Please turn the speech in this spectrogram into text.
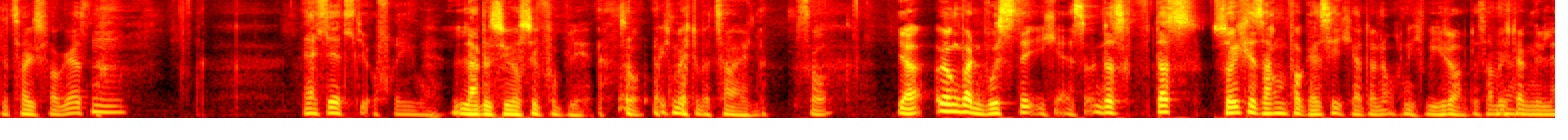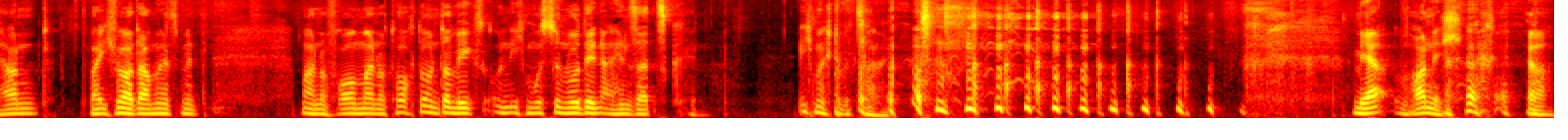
jetzt habe ich es vergessen. Das ist jetzt die Aufregung. La desure, s'il vous plaît. So, ich möchte bezahlen. So. Ja, irgendwann wusste ich es. Und das, das, solche Sachen vergesse ich ja dann auch nicht wieder. Das habe ich Ja. dann gelernt, weil ich war damals mit meiner Frau und meiner Tochter unterwegs und ich musste nur den Einsatz kennen. Ich möchte bezahlen. Mehr war nicht. Ja.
